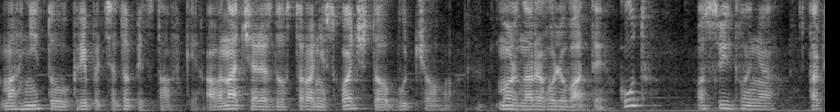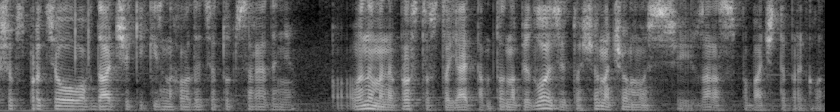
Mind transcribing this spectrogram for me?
магніту кріпиться до підставки, а вона через двосторонній скотч до будь-чого. Можна регулювати кут освітлення так, щоб спрацьовував датчик, який знаходиться тут всередині. Вони в мене просто стоять там то на підлозі, то що на чомусь. І зараз побачите приклад.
